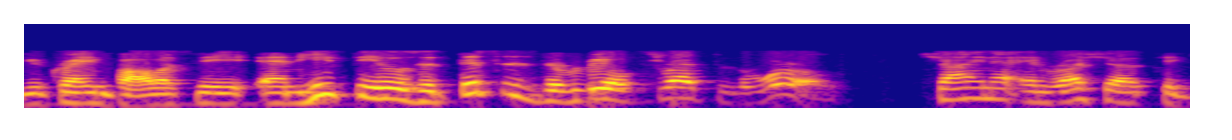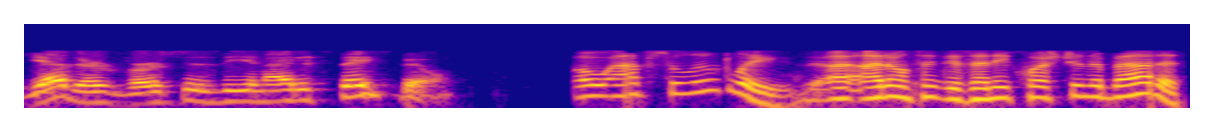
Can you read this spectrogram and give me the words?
Ukraine policy, and he feels that this is the real threat to the world: China and Russia together versus the United States. Bill. Oh, absolutely. I, don't think there's any question about it.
